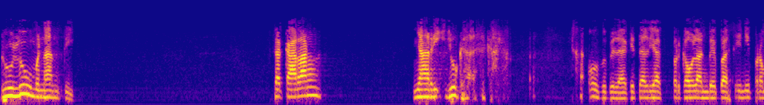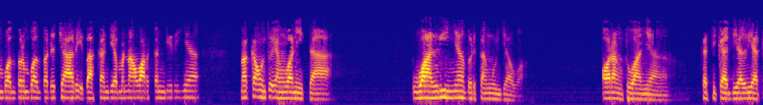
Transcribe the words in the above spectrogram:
Dulu menanti. Sekarang nyari juga sekarang. Alhamdulillah kita lihat pergaulan bebas ini perempuan-perempuan pada cari bahkan dia menawarkan dirinya. Maka untuk yang wanita walinya bertanggung jawab. Orang tuanya ketika dia lihat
